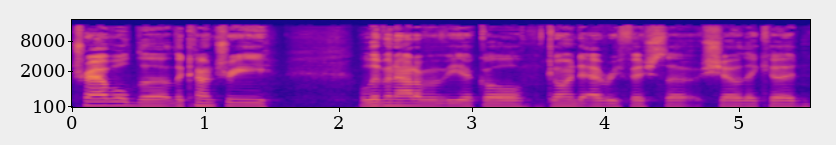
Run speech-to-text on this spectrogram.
traveled the the country, living out of a vehicle, going to every Phish so, show they could.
